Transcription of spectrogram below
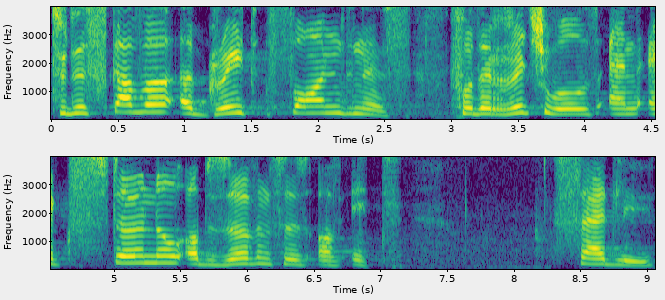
to discover a great fondness for the rituals and external observances of it. Sadly,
